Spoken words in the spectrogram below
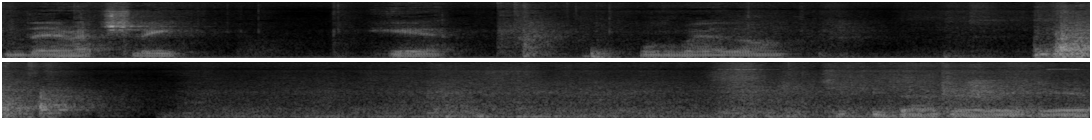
and they're actually here all the way along. Particularly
